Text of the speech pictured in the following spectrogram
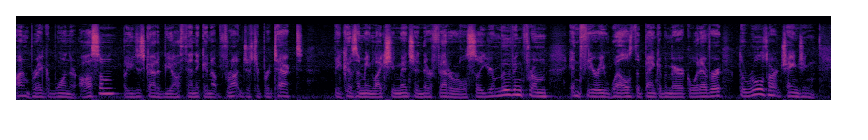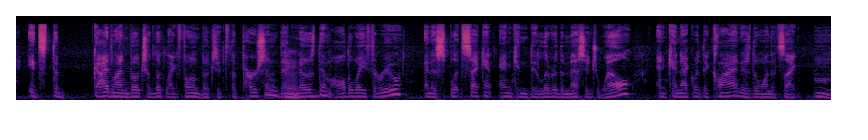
unbreakable and they're awesome, but you just got to be authentic and upfront just to protect because I mean, like she mentioned, they're federal. So you're moving from, in theory, Wells the Bank of America, whatever. The rules aren't changing. It's the guideline books that look like phone books. It's the person that knows them all the way through in a split second and can deliver the message well and connect with the client is the one that's like, hmm,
